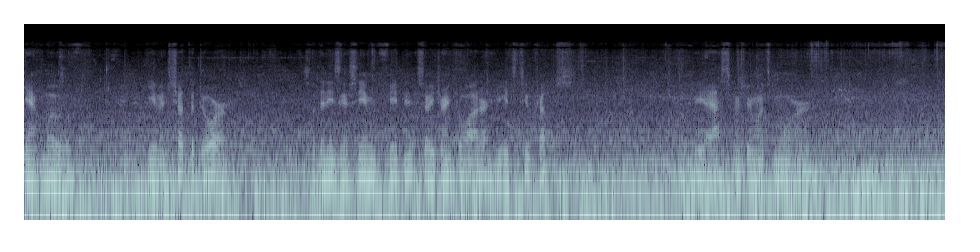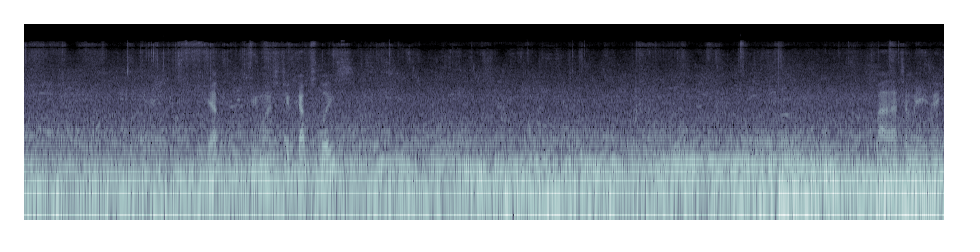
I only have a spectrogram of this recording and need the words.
can't move. He even shut the door. So then he's gonna see him feeding it. So he drank the water. He gets two cups. He asks him if he wants more. Yep, he wants two cups, please. Wow, that's amazing.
